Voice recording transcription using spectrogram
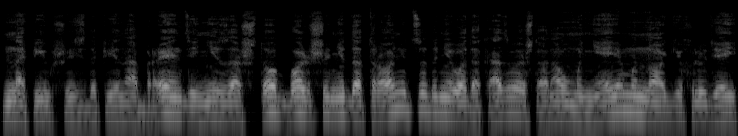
напившись до пьяна бренди, ни за что больше не дотронется до него, доказывая, что она умнее многих людей.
